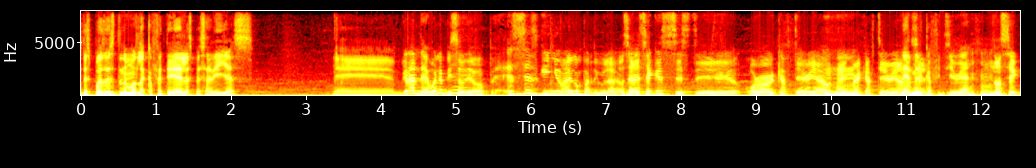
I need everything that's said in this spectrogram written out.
después de eso tenemos la cafetería de las pesadillas. Eh, Grande, buen episodio. ¿Ese es guiño algo en particular? O sea, sé que es este Horror Cafeteria o. Nightmare Cafeteria. Nightmare no, sé. Cafeteria. no sé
